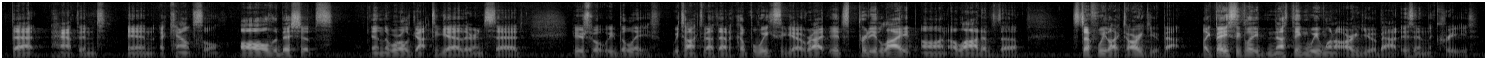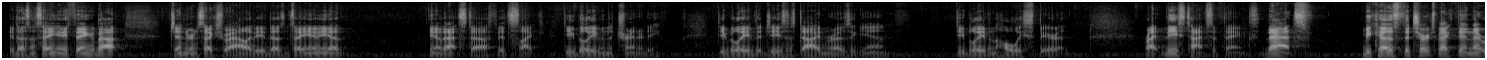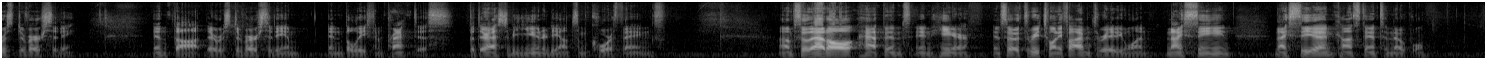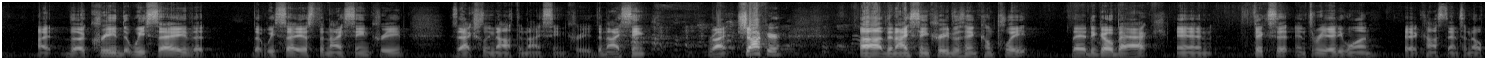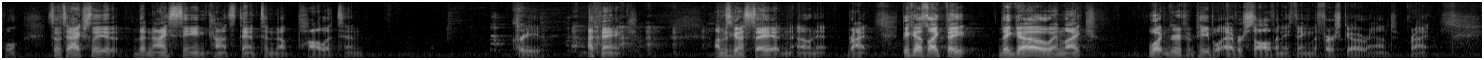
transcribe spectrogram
that happened in a council. All the bishops in the world got together and said, here's what we believe. We talked about that a couple weeks ago, right? It's pretty light on a lot of the stuff we like to argue about. Like basically nothing we want to argue about is in the creed. It doesn't say anything about gender and sexuality. It doesn't say any of you know that stuff. It's like, do you believe in the Trinity? Do you believe that Jesus died and rose again? Do you believe in the Holy Spirit? Right? These types of things. That's because the church back then there was diversity in thought, there was diversity in, in belief and practice, but there has to be unity on some core things. Um, so that all happens in here. And so 325 and 381. Nicene, Nicaea, and Constantinople. Right, the creed that we say that, that we say is the Nicene Creed is actually not the Nicene Creed. The Nicene, right? Shocker. Uh, the Nicene Creed was incomplete. They had to go back and fix it in 381 at Constantinople. So it's actually the Nicene Constantinopolitan Creed, I think. I'm just going to say it and own it, right? Because like they they go and like what group of people ever solve anything the first go around, right?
